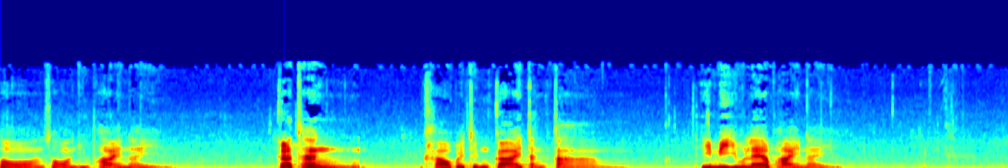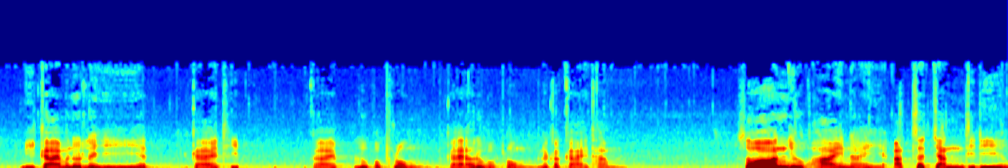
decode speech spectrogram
ซ้อนซ้อนอยู่ภายใน กระทั่งเข้าไปถึงกายต่างๆ ที่มีอยู่แล้วภายใน มีกายมนุษย์ละเอียด กายทิพย์กายรูปประพรม กายอรูปประพรม และก็กายธรรม ซ้อนอยู่ภายใน อัศจรรย์ทีเดียว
